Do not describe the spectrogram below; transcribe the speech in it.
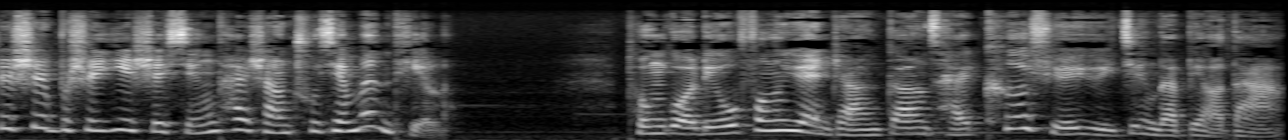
这是不是意识形态上出现问题了？”通过刘峰院长刚才科学语境的表达，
